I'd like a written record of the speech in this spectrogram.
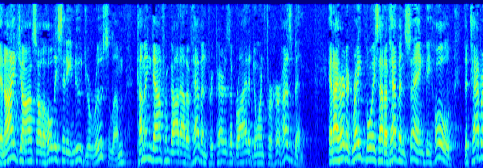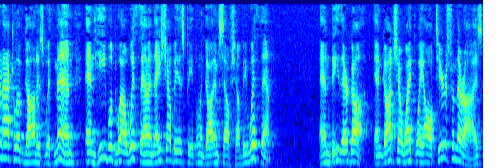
And I, John, saw the holy city, New Jerusalem, coming down from God out of heaven, prepared as a bride adorned for her husband. And I heard a great voice out of heaven saying, Behold, the tabernacle of God is with men, and he will dwell with them, and they shall be his people, and God himself shall be with them and be their God. And God shall wipe away all tears from their eyes,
